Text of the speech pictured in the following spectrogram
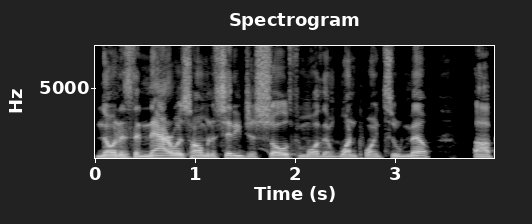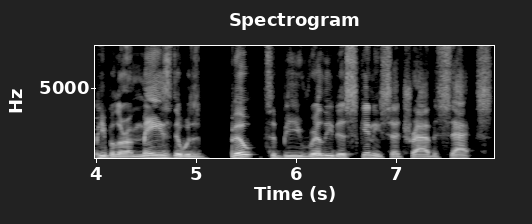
known as the narrowest home in the city, just sold for more than 1.2 mil. Uh, people are amazed it was built to be really this skinny, said Travis Sachs,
